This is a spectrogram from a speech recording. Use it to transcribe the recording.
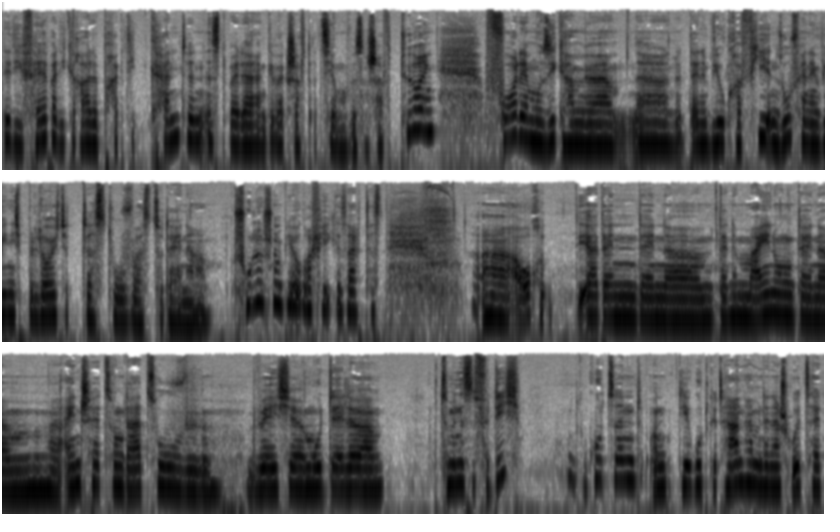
Lilly Felber, die gerade Praktikantin ist bei der Gewerkschaft Erziehung und Wissenschaft Thüringen. Vor der Musik haben wir äh, deine Biografie insofern ein wenig beleuchtet, dass du was zu deiner schulischen Biografie gesagt hast. Äh, auch ja, dein, deine, deine Meinung, deine Einschätzung dazu, welche Modelle zumindest für dich gut sind und dir gut getan haben in deiner Schulzeit.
